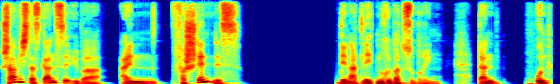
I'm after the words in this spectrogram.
Schaffe ich das Ganze über ein Verständnis den Athleten rüberzubringen, dann und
